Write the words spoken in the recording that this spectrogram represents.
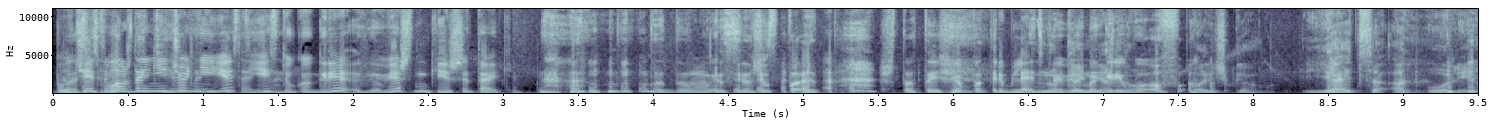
Получается, вот можно ничего вот не есть, есть только гре- вешенки и шитаки. Ну, думаю, все же стоит что-то еще потреблять Ну, помимо грибов. Олечка, яйца от Оли.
